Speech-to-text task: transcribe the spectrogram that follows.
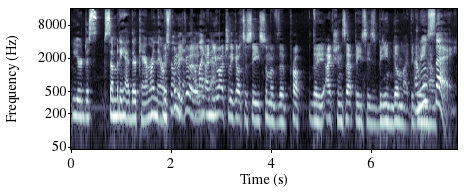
you're just somebody had their camera and they were filming pretty good, it. Like and that. you actually got to see some of the prop, the action set pieces being done, like the I will say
